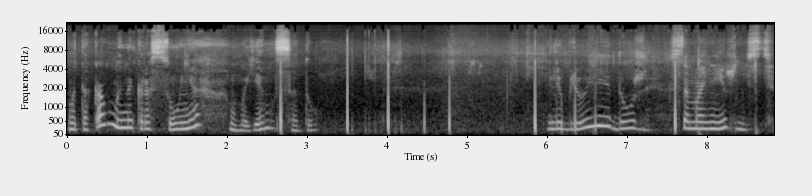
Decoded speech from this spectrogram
Отака в мене красуня в моєму саду. Люблю її дуже. Сама ніжність.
